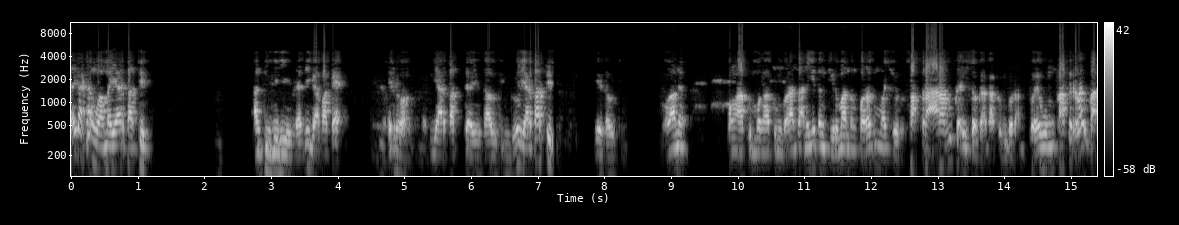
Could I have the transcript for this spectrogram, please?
Tapi kadang wa mayar tadid, antilihi, berarti nggak pakai idgham. Yar tada yang tahu tinggu, yar tadid, ya tahu tinggu. Mulanya pengagum-pengagum Quran saat ini tentang Jerman, tentang Korea itu. Sastra Arab juga iso gak kagum Quran. Boleh wong kafir lah pak.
